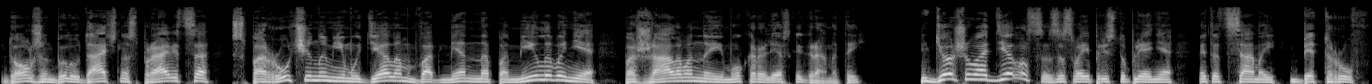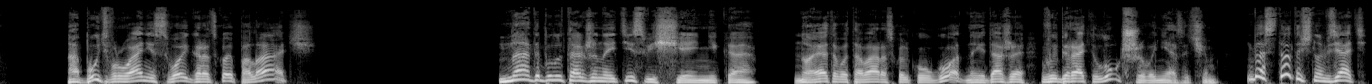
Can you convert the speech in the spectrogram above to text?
должен был удачно справиться с порученным ему делом в обмен на помилование, пожалованное ему королевской грамотой. Дешево отделался за свои преступления этот самый Бетруф. А будь в Руане свой городской палач, надо было также найти священника, но этого товара сколько угодно, и даже выбирать лучшего незачем. Достаточно взять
